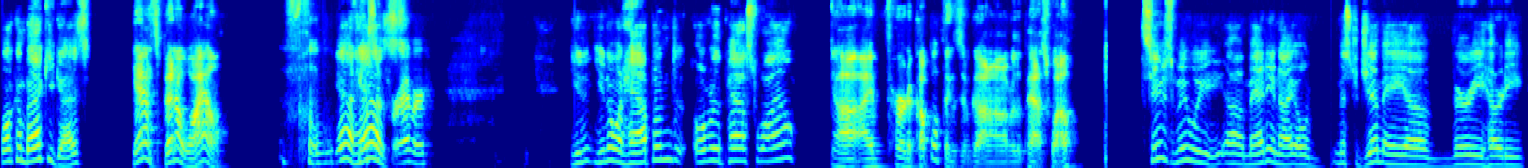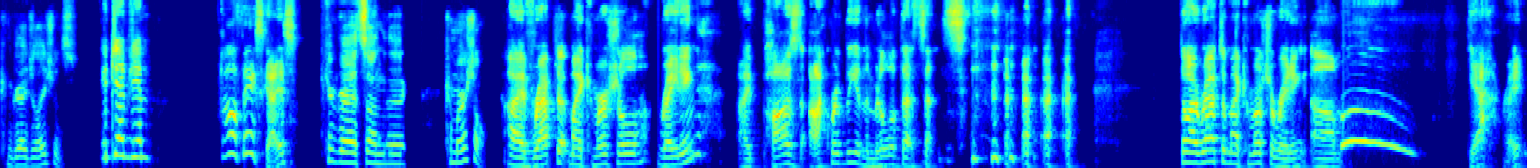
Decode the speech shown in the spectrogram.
Welcome back, you guys. Yeah, it's been a while. Yeah, it has. forever. You you know what happened over the past while? Uh, I've heard a couple things have gone on over the past while. Seems to me we uh, Maddie and I owe Mr. Jim a uh, very hearty congratulations. Good job, Jim. Oh, thanks, guys. Congrats on the commercial. I've wrapped up my commercial writing. I paused awkwardly in the middle of that sentence. so I wrapped up my commercial rating. Um, yeah, right.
